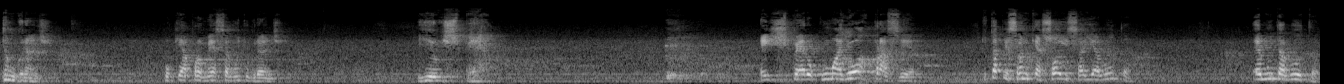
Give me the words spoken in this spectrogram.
Tão grande. Porque a promessa é muito grande. E eu espero. Eu espero com o maior prazer. Tu está pensando que é só isso aí a luta? É muita luta.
